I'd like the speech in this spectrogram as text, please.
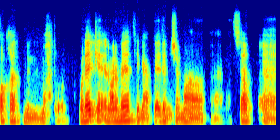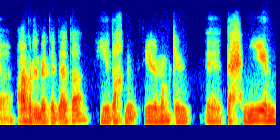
فقط من المحتوى. ولكن المعلومات اللي عم تقدر تجمعها آه، واتساب عبر ال metadata هي ضخمة وكثيره ممكن تحليل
